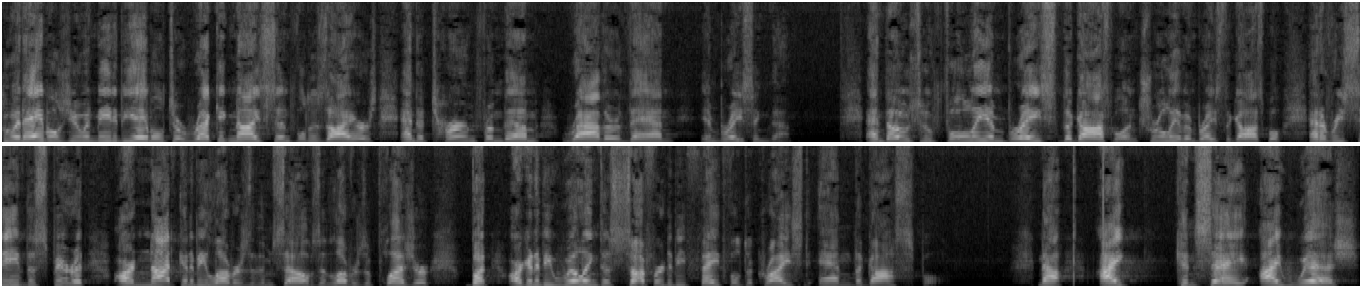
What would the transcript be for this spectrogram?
Who enables you and me to be able to recognize sinful desires and to turn from them rather than embracing them. And those who fully embrace the gospel and truly have embraced the gospel and have received the Spirit are not going to be lovers of themselves and lovers of pleasure, but are going to be willing to suffer to be faithful to Christ and the gospel. Now, I can say, I wish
